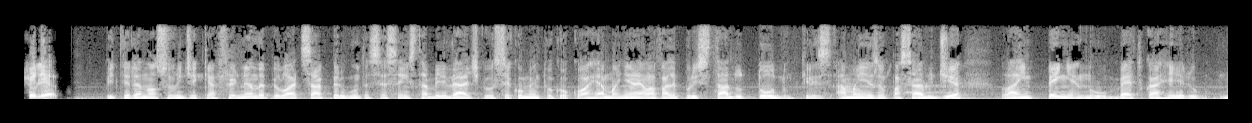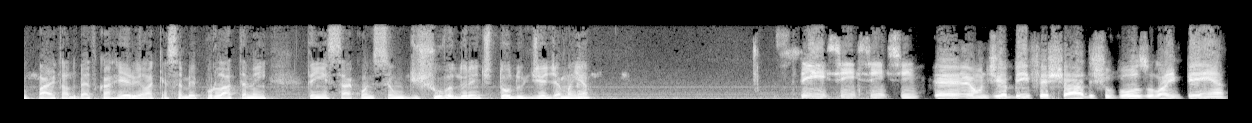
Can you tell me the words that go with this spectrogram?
Juliano. Peter, a nossa ouvinte aqui, a Fernanda, pelo WhatsApp, pergunta se essa instabilidade que você comentou que ocorre amanhã, ela vale para o estado todo, que eles amanhã vão passar o dia lá em Penha, no Beto Carreiro, no parque lá do Beto Carreiro, e ela quer saber, por lá também tem essa condição de chuva durante todo o dia de amanhã? Sim, sim, sim, sim. É um dia bem fechado e chuvoso lá em Penha.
